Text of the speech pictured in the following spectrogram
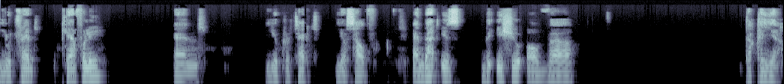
you tread carefully and you protect yourself. And that is the issue of uh, taqiyya.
